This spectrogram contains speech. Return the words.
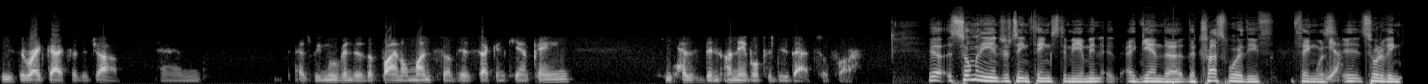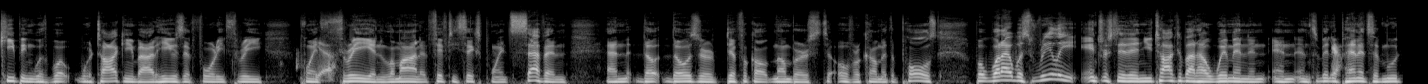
he's the right guy for the job. And as we move into the final months of his second campaign, he has been unable to do that so far. Yeah, so many interesting things to me. I mean, again, the the trustworthy thing was yeah. sort of in keeping with what we're talking about. He was at forty three point three, and Lamont at fifty six point seven, and th- those are difficult numbers to overcome at the polls. But what I was really interested in, you talked about how women and and, and some independents yeah. have moved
